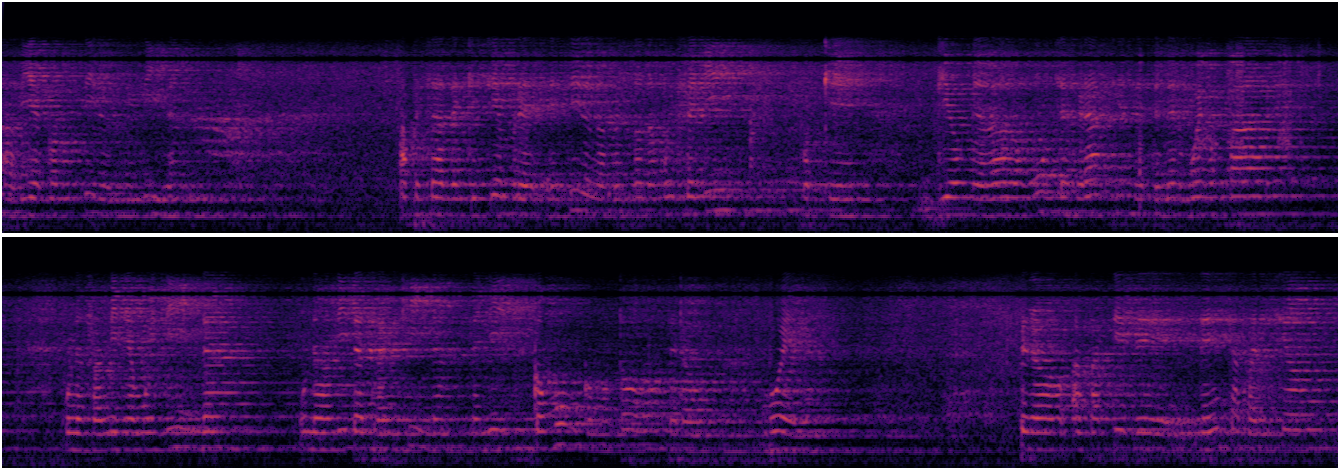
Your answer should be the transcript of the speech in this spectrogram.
había conocido en mi vida a pesar de que siempre he sido una persona muy feliz, porque Dios me ha dado muchas gracias de tener buenos padres, una familia muy linda, una vida tranquila, feliz, común como todo, pero buena. Pero a partir de, de esta aparición,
